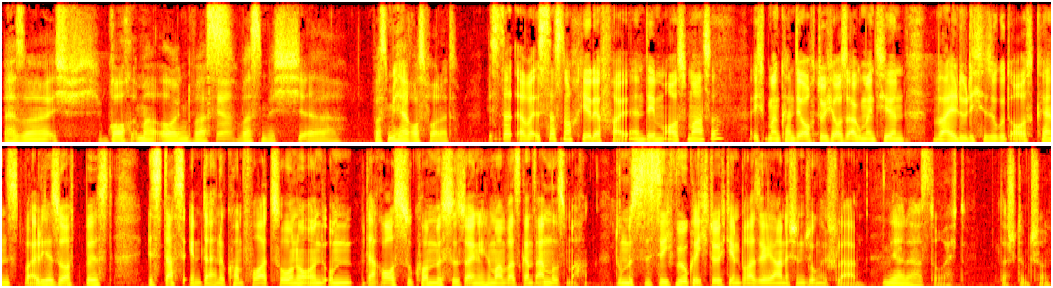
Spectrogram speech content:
Also ich brauche immer irgendwas, ja. was mich, äh, was mich herausfordert. Ist das, aber ist das noch hier der Fall in dem Ausmaße? Ich, man könnte ja auch durchaus argumentieren, weil du dich hier so gut auskennst, weil du hier so oft bist, ist das eben deine Komfortzone und um da rauszukommen, müsstest du eigentlich nochmal was ganz anderes machen. Du müsstest dich wirklich durch den brasilianischen Dschungel schlagen. Ja, da hast du recht das stimmt schon.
